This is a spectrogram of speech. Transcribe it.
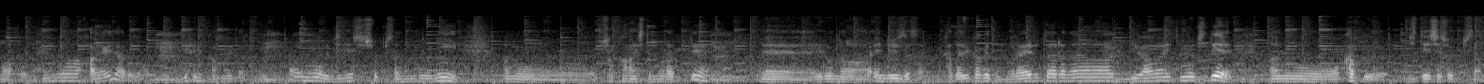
まあその辺は早いだろうっていうふうに考えたんですね、あの自転車ショップさんの方にあの触販してもらって、うん。えーいろんなエンドユーザーさんに語りかけてもらえたらなっていう甘い気持ちで、あの各自転車ショップさんを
